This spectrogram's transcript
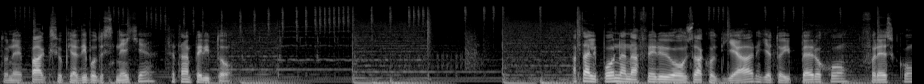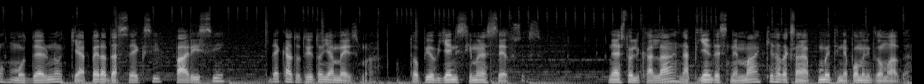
Το να υπάρξει οποιαδήποτε συνέχεια θα ήταν περιττό. Αυτά λοιπόν αναφέρει ο Ζάκο Διάρ για το υπέροχο, φρέσκο, μοντέρνο και απέραντα σεξι Παρίσι 13ο διαμέρισμα, το οποίο βγαίνει σήμερα στις αίθουσες. Να είστε όλοι καλά, να πηγαίνετε σινεμά και θα τα ξαναπούμε την επόμενη εβδομάδα.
